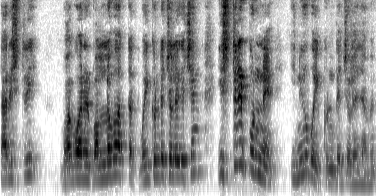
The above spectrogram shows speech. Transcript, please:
তার স্ত্রী ভগবানের বল্লভা অর্থাৎ বৈকুণ্ঠে চলে গেছেন। স্ত্রীর পুণ্যে ইনিও বৈকুণ্ঠে চলে যাবেন।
